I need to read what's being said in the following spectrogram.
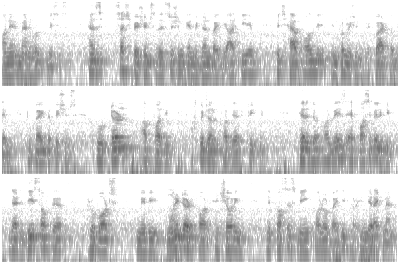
on a manual basis. Hence, such patients registration can be done by the RPA which have all the information required for them to guide the patients who turn up for the hospital for their treatment. Here is the, always a possibility that these software robots may be monitored for ensuring the process being followed by the in the right manner.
